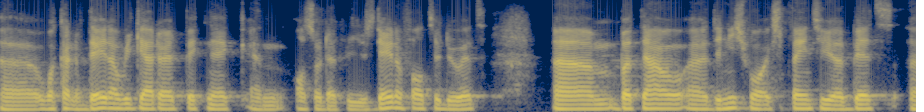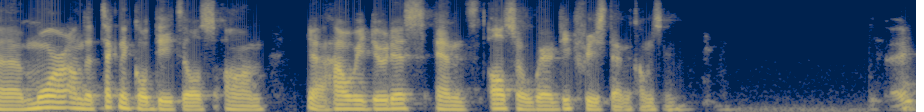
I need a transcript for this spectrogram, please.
uh, uh, what kind of data we gather at Picnic, and also that we use Data Vault to do it. Um, but now uh, will explain to you a bit uh, more on the technical details on yeah how we do this, and also where Diepvries then comes in. Okay.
